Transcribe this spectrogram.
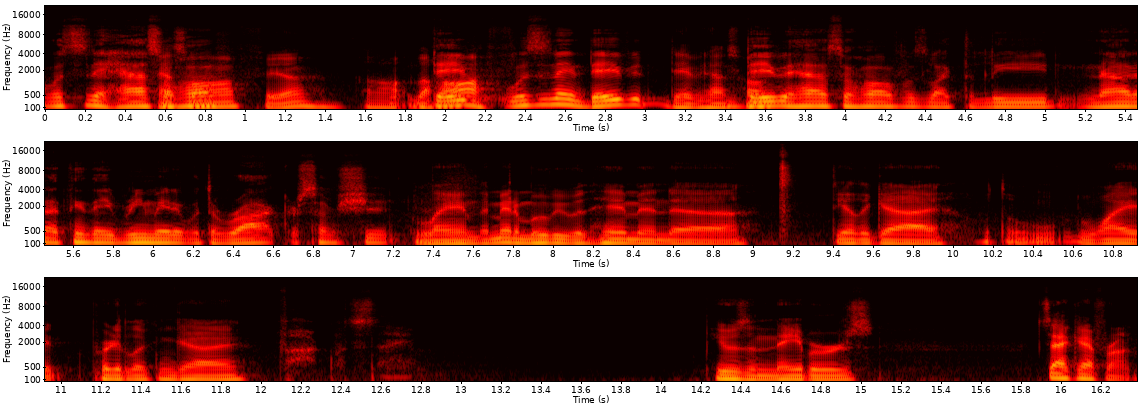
what's his name? Hasselhoff. Hasselhoff, yeah, the, the Dave, Hoff, what's his name? David. David Hasselhoff. David Hasselhoff was like the lead. Now I think they remade it with The Rock or some shit. Lame. They made a movie with him and uh, the other guy, with the white, pretty-looking guy. Fuck, what's his name? He was in Neighbors. Zac Efron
